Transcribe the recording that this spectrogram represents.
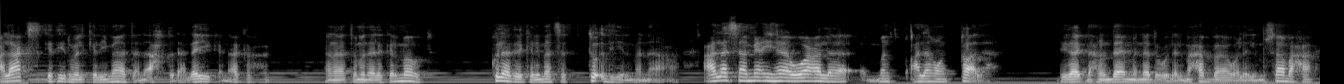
على عكس كثير من الكلمات أنا أحقد عليك أنا أكرهك أنا أتمنى لك الموت. كل هذه الكلمات ستؤذي المناعة على سامعها وعلى من على من قالها. لذلك نحن دائما ندعو إلى المحبة وللمسامحة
